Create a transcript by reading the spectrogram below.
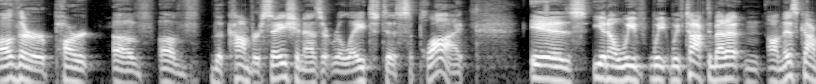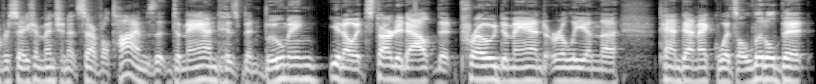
other part of of the conversation as it relates to supply. Is you know we've we, have we have talked about it on this conversation, mentioned it several times that demand has been booming. You know, it started out that pro demand early in the pandemic was a little bit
